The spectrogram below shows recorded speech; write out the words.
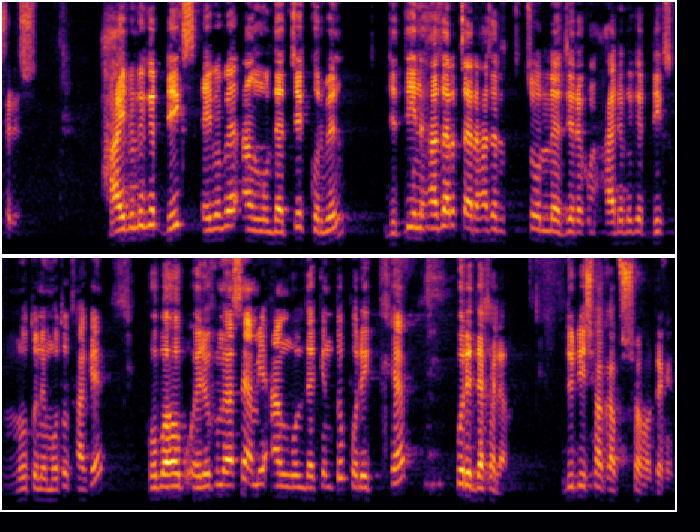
ফ্রেশ। হাইড্রোলিকের ডিস্ক এইভাবে আঙুল দিয়ে চেক করবেন। যে তিন হাজার, চার হাজার চললে যেরকম হাইড্রোলিকের ডিস্ক নতুনের মতো থাকে হুবাহুব ওই রকমই আছে, আমি আঙ্গুল দিয়ে কিন্তু পরীক্ষা করে দেখালাম। দুটি সকাপ সহ, দেখেন।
